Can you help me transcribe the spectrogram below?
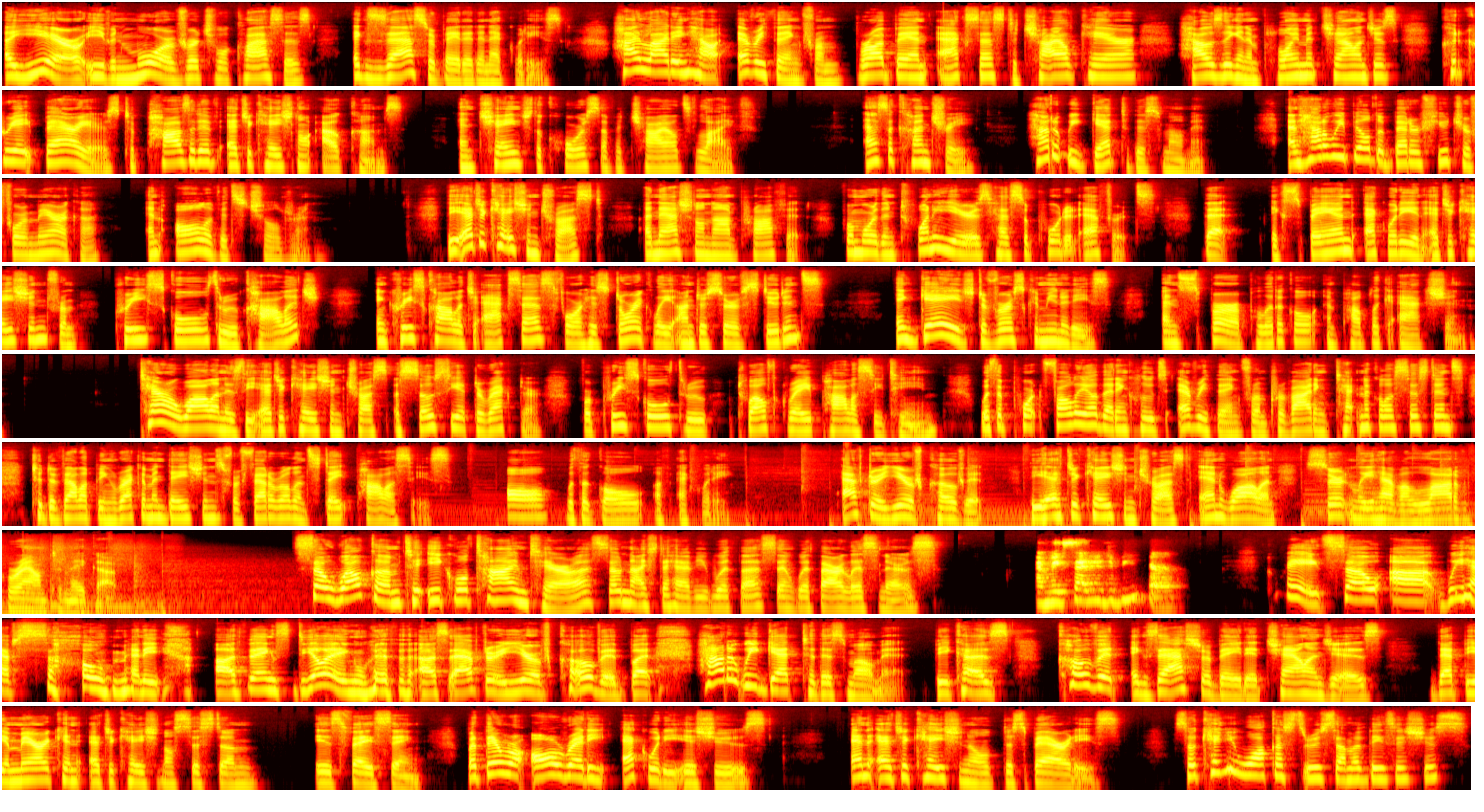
A year or even more of virtual classes exacerbated inequities, highlighting how everything from broadband access to childcare, housing, and employment challenges could create barriers to positive educational outcomes and change the course of a child's life. As a country, how did we get to this moment? And how do we build a better future for America and all of its children? The Education Trust, a national nonprofit, for more than 20 years has supported efforts that expand equity in education from preschool through college, increase college access for historically underserved students, engage diverse communities, and spur political and public action. Tara Wallin is the Education Trust Associate Director for Preschool through 12th Grade Policy Team, with a portfolio that includes everything from providing technical assistance to developing recommendations for federal and state policies, all with a goal of equity. After a year of COVID, the Education Trust and Wallin certainly have a lot of ground to make up. So, welcome to Equal Time, Tara. So nice to have you with us and with our listeners. I'm excited to be here. Great. So uh, we have so many uh, things dealing with us after a year of COVID, but how did we get to this moment? Because COVID exacerbated challenges that the American educational system is facing. But there were already equity issues and educational disparities. So, can you walk us through some of these issues?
